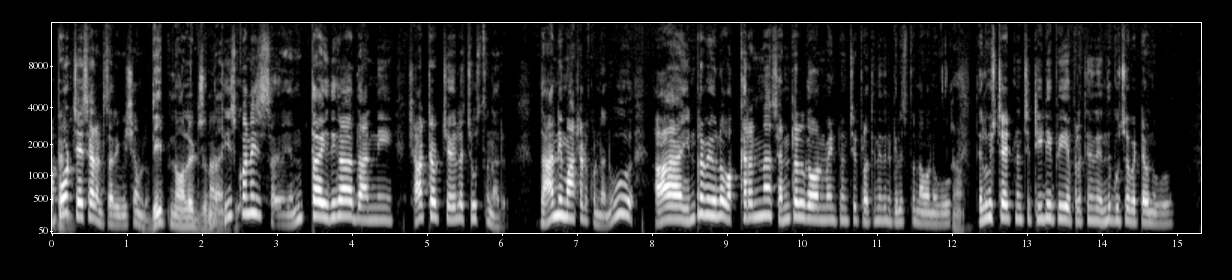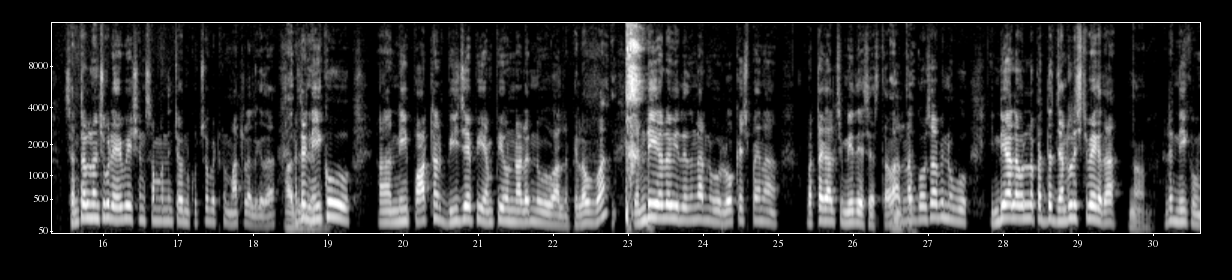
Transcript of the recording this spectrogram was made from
సపోర్ట్ చేశారంట సార్ ఈ విషయంలో. Deep knowledge. తీసుకొని ఎంత ఇదిగా దాన్ని షార్ట్ అవుట్ చేయాలో చూస్తున్నారు. దాన్ని మాట్లాడకుండా నువ్వు ఆ ఇంటర్వ్యూలో ఒక్కరన్నా సెంట్రల్ గవర్నమెంట్ నుంచి ప్రతినిధిని పిలుస్తున్నావా నువ్వు? తెలుగు స్టేట్ నుంచి టీడీపీ ప్రతినిధి ఎందుకు కూర్చోబెట్టావు నువ్వు? సెంట్రల్ నుంచి కూడా ఏవియేషన్ సంబంధించి ఎవరిని కూర్చోబెట్టుకుని మాట్లాడాలి కదా? అంటే నీకు నీ పార్ట్నర్ బీజేపీ ఎంపీ ఉన్నాడని నువ్వు వాళ్ళని పిలవ్వా? ఎన్డీఏలో వీళ్ళు ఉన్నారు నువ్వు లోకేష్ పైన బట్టగాల్చి మీదేసేస్తావా? అర్ణబ్ గోసాబి నువ్వు ఇండియా లెవెల్లో పెద్ద జర్నలిస్ట్వే కదా. అంటే నీకు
